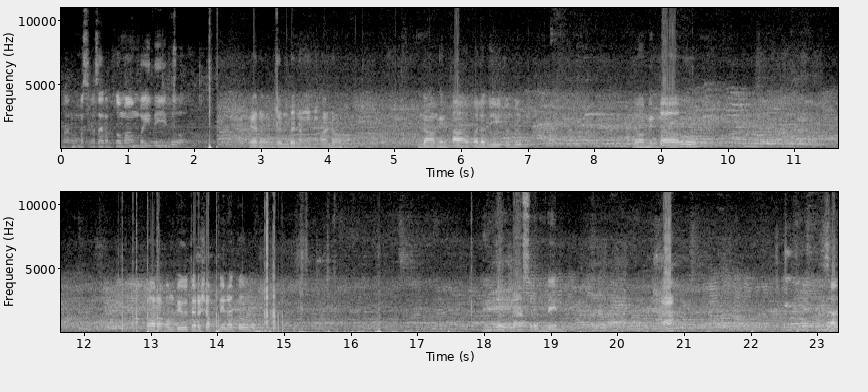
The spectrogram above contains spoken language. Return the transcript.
Parang mas masarap tumambay dito. ah. Pero ang ganda ng ano. Ang daming tao pala dito, dude. Daming tao. oh. Para computer shop nila to. Ito, classroom din. Ha? Saan?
